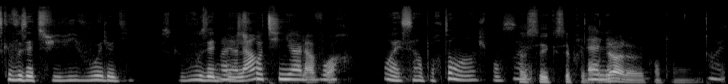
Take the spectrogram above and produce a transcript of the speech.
Est-ce que vous êtes suivie, vous, Elodie? Est-ce que vous, vous êtes Ouais, bien je là continue à la voir. Ouais, c'est important, hein, je pense. C'est c'est primordial. euh, Quand on Ouais,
